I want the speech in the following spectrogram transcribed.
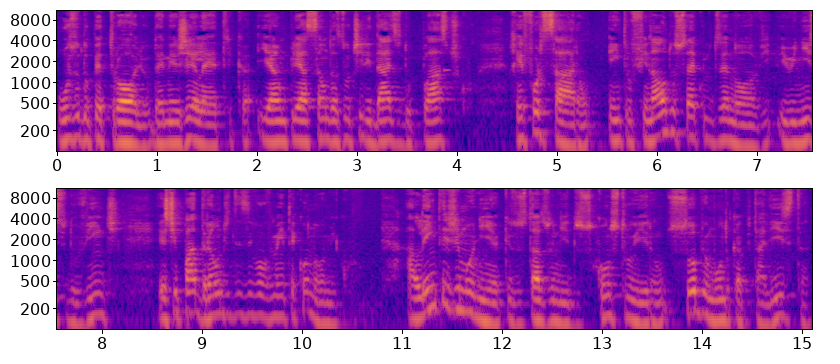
O uso do petróleo, da energia elétrica e a ampliação das utilidades do plástico reforçaram, entre o final do século XIX e o início do XX, este padrão de desenvolvimento econômico. A lenta hegemonia que os Estados Unidos construíram sobre o mundo capitalista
